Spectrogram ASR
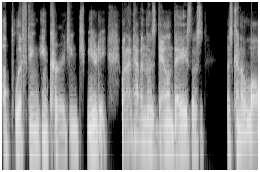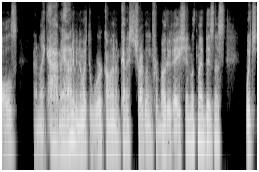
uplifting, encouraging community. When I'm having those down days, those those kind of lulls, I'm like, ah man, I don't even know what to work on. I'm kind of struggling for motivation with my business, which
